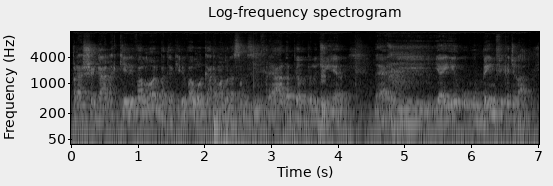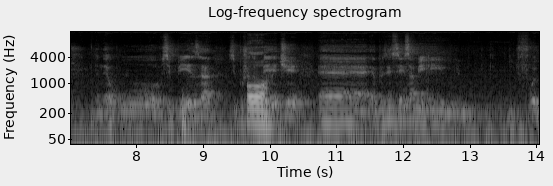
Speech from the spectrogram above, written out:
para chegar naquele valor, para ter aquele valor, cara, é uma adoração desenfreada pelo, pelo dinheiro, né? E, e aí o, o bem fica de lado, entendeu? O, se pisa, se puxa Oh. o tapete, é, eu presenciei, sabe, e, foi,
